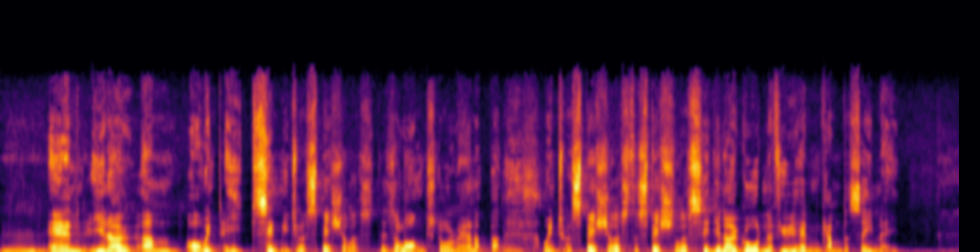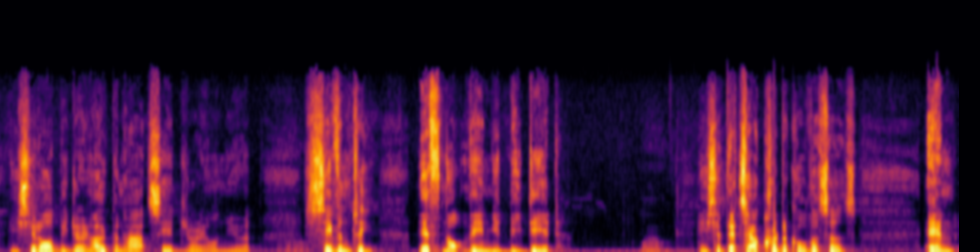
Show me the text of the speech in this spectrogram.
And you know, um, I went. He sent me to a specialist. There's a long story around it, but I went to a specialist. The specialist said, "You know, Gordon, if you hadn't come to see me, he said I'd be doing open heart surgery on you at 70. If not, then you'd be dead." Wow. He said that's how critical this is. And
